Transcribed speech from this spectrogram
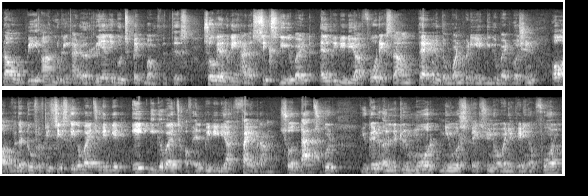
Now we are looking at a really good spec bump with this. So we are looking at a 6 gigabyte LPDDR4X RAM paired with the 128 gigabyte version or with the 256 gigabytes you can get 8 gigabytes of LPDDR5 RAM. So that's good. You get a little more newer specs you know when you're getting a phone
